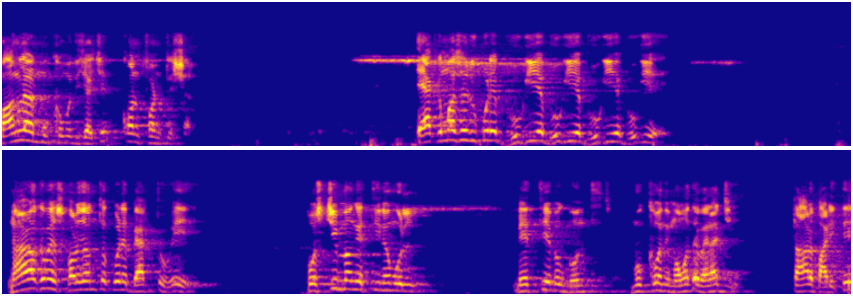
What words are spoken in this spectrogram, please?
বাংলার মুখ্যমন্ত্রী চাইছে কনফ্রন্টেশন এক মাসের উপরে ভুগিয়ে ভুগিয়ে ভুগিয়ে ভুগিয়ে নানা রকমের ষড়যন্ত্র করে ব্যর্থ হয়ে পশ্চিমবঙ্গের তৃণমূল নেত্রী এবং মন্ত্রী মুখ্যমন্ত্রী মমতা ব্যানার্জি তার বাড়িতে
